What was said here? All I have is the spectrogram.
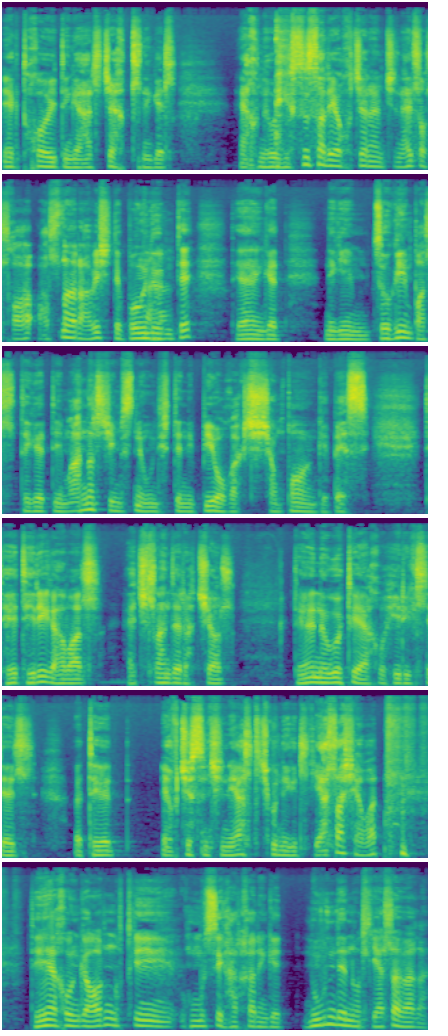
яг тухайн үед ингээ харж яхад л ингээл яг нөгөө 9 сар явах гэж байгаа юм чинь аль болох олноор авна штэ бөөнөр нь те тэгээ ингээд нэг юм зөгийн бол тэгээд юм анар жимсний үнэртэй нэг бие угаагч шампунь ингээ байсан тэгээ тэрийг аваад ажиллагаан дээр очиод тэгээ нөгөөтгөө яг хэрэглээл тэгээд явж исэн чинь яалтчгүй нэг л ялааш яваад Тэгээ яг ингээ орон нутгийн хүмүүсийг харахаар ингээ нүгэндээ нь бол ялаа байгаа.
